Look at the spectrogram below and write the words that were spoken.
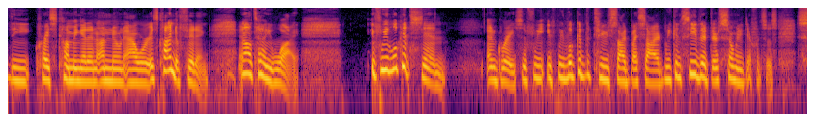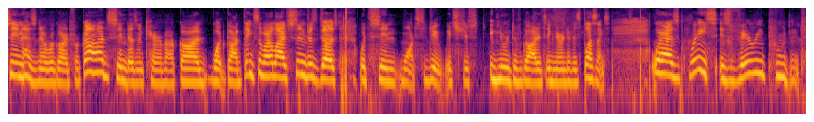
the Christ coming at an unknown hour is kind of fitting. And I'll tell you why. If we look at sin and grace. If we if we look at the two side by side, we can see that there's so many differences. Sin has no regard for God. Sin doesn't care about God, what God thinks of our lives. Sin just does what sin wants to do. It's just ignorant of God. It's ignorant of His blessings. Whereas grace is very prudent.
